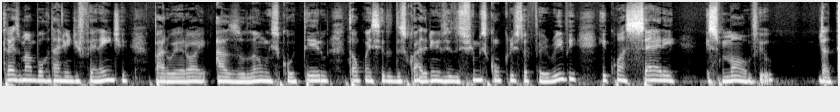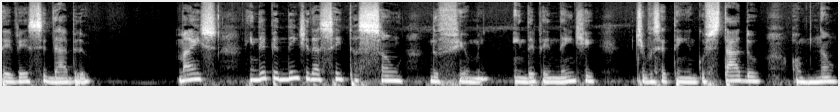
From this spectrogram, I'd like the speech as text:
traz uma abordagem diferente para o herói azulão escoteiro, tão conhecido dos quadrinhos e dos filmes com Christopher Reeve e com a série Smallville da TV CW. Mas, independente da aceitação do filme, independente de você tenha gostado ou não,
